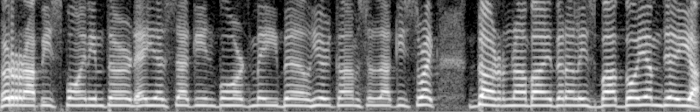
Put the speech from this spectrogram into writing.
Rapis Point in third. Ayasaki in fourth. Maybell. Here comes Lucky Strike. Darna by the release. Bad Boy MJ. Uh,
